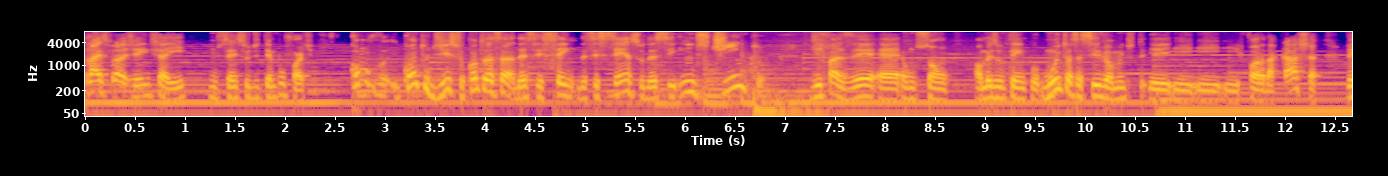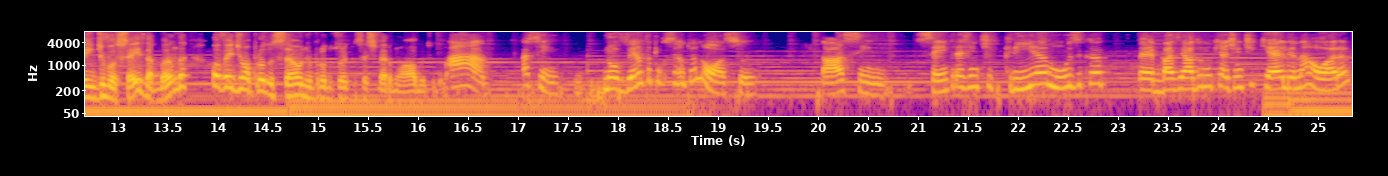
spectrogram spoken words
traz pra gente aí um senso de tempo forte. Como, quanto disso, quanto dessa, desse, desse senso, desse instinto de fazer é, um som ao mesmo tempo muito acessível muito, e, e, e, fora da caixa, vem de vocês, da banda, ou vem de uma produção, de um produtor que vocês tiveram no álbum e tudo mais? Ah, assim, 90% é nosso, tá? Assim, sempre a gente cria música é, baseado no que a gente quer ali na hora.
